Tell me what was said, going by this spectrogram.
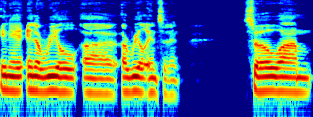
in a in a real uh, a real incident. So um,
